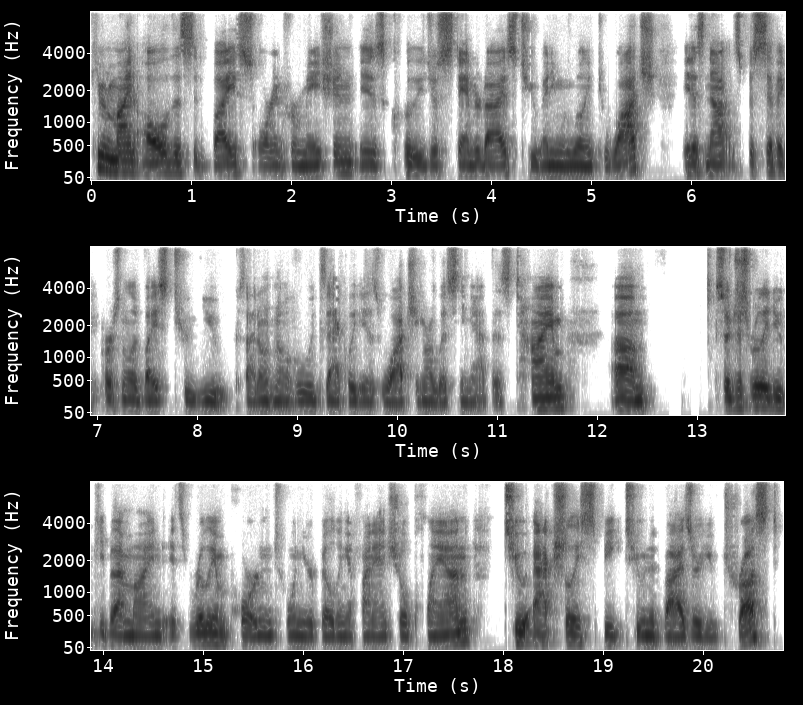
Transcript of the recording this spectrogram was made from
keep in mind all of this advice or information is clearly just standardized to anyone willing to watch. It is not specific personal advice to you because I don't know who exactly is watching or listening at this time. Um, so just really do keep that in mind. It's really important when you're building a financial plan to actually speak to an advisor you trust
